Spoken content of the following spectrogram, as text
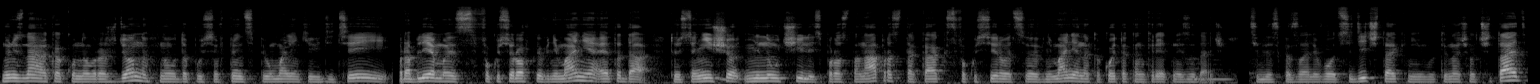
Ну, не знаю, как у новорожденных, но, допустим, в принципе, у маленьких детей проблемы с фокусировкой внимания, это да. То есть они еще не научились просто-напросто, как сфокусировать свое свое внимание на какой-то конкретной задаче. Тебе сказали, вот, сиди, читай книгу. Ты начал читать,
